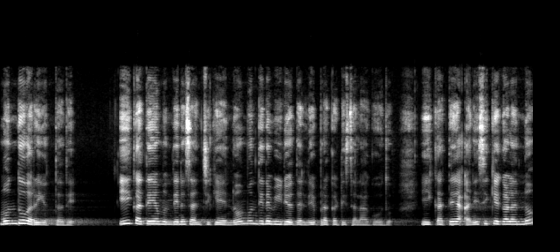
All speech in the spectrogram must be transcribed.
ಮುಂದುವರಿಯುತ್ತದೆ. ಈ ಕಥೆಯ ಮುಂದಿನ ಸಂಚಿಕೆಯನ್ನು ಮುಂದಿನ ವಿಡಿಯೋದಲ್ಲಿ ಪ್ರಕಟಿಸಲಾಗುವುದು. ಈ ಕಥೆಯ ಅನಿಸಿಕೆಗಳನ್ನು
